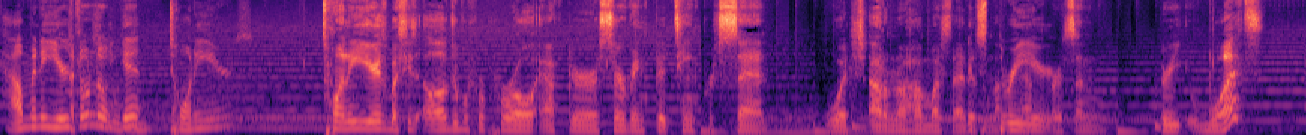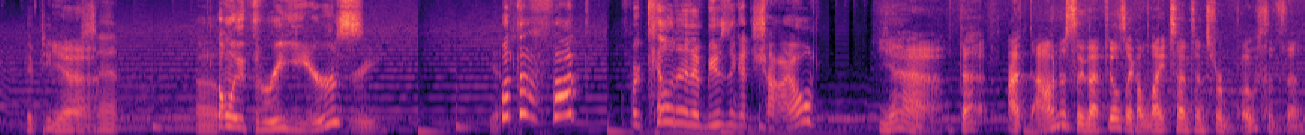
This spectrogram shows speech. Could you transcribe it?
How many years I don't did she know. get? 20 years? 20 years, but she's eligible for parole after serving 15%, which I don't know how much that is. It's I'm three years. Person. Three, what? 15% of Only three years? three. Yeah. What the fuck? For killing and abusing a child? Yeah, that I, honestly that feels like a light sentence for both of them.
